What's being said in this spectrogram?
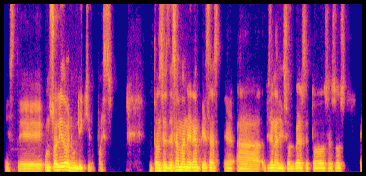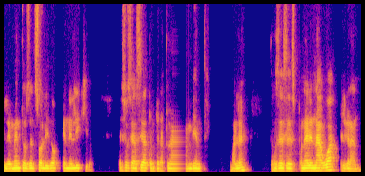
este, un sólido en un líquido, pues. Entonces, de esa manera empiezas, eh, a, empiezan a disolverse todos esos elementos del sólido en el líquido. Eso se hace a temperatura ambiente, ¿vale? Entonces, es poner en agua el grano.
